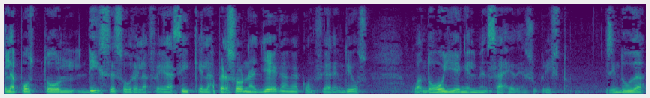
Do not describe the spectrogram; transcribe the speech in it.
El apóstol dice sobre la fe así que las personas llegan a confiar en Dios cuando oyen el mensaje de Jesucristo. Y sin duda,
